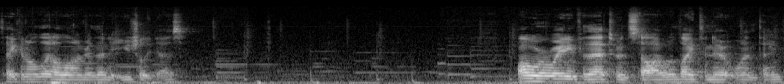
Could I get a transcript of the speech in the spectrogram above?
taking a little longer than it usually does. While we're waiting for that to install, I would like to note one thing.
